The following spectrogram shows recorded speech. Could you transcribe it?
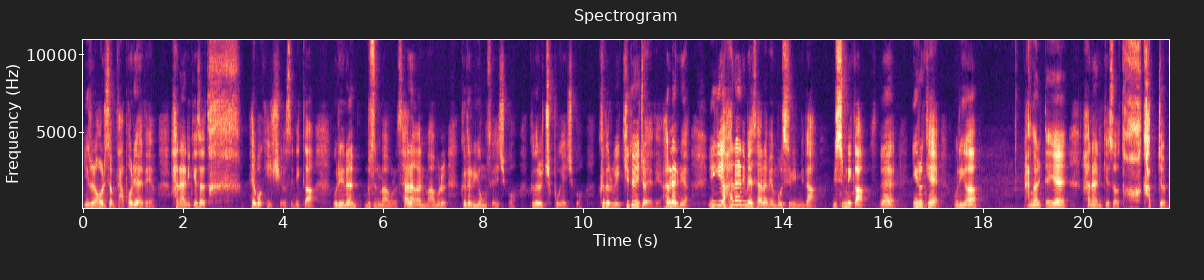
이런 어리석음 다 버려야 돼요. 하나님께서 다 회복해 주셨으니까 우리는 무슨 마음으로, 사랑하는 마음으로 그들을 용서해 주고, 그들을 축복해 주고, 그들을 위해 기도해 줘야 돼요. 할렐루야. 이게 하나님의 사람의 모습입니다. 믿습니까? 예. 이렇게 우리가 행할 때에 하나님께서 더 갑절,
